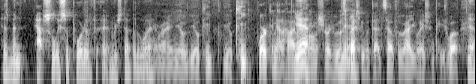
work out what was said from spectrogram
has been absolutely supportive every step of the way. Right, and you'll, you'll keep you'll keep working at a high Yeah. level. I'm sure you will, Yeah. especially with that self-evaluation piece. Well, Yeah.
